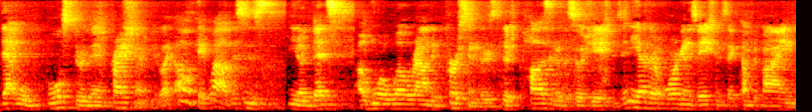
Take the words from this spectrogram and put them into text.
that will bolster the impression of you. Like, oh, okay, wow, this is you know that's a more well-rounded person. There's there's positive associations. Any other organizations that come to mind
